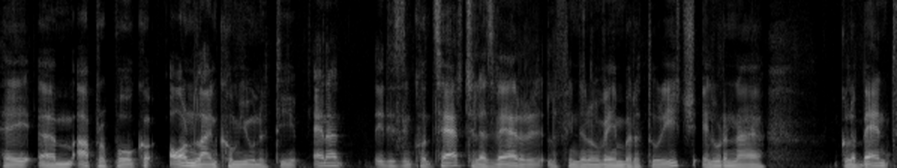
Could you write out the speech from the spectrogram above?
Hey, um, apropos co- online community, ena ed is un concert la sver la fin de novembre a Zurich e loro na con la band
